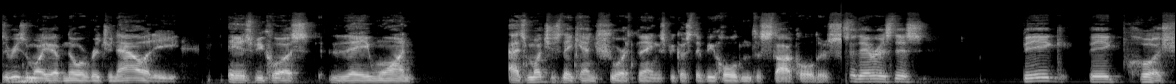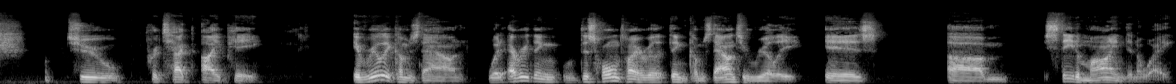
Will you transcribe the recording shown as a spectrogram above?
The reason why you have no originality is because they want as much as they can sure things because they're beholden to stockholders. So there is this big, big push to protect IP. It really comes down what everything this whole entire thing comes down to really is um, state of mind in a way.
